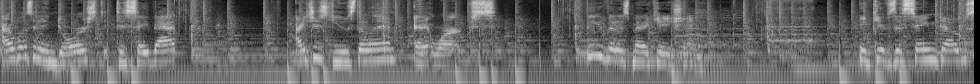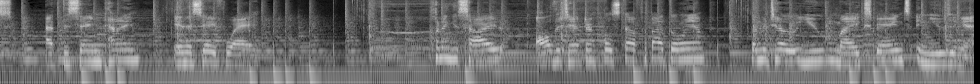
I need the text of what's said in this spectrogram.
I wasn't endorsed to say that. I just use the lamp and it works. Think of it as medication. It gives the same dose at the same time in a safe way. Putting aside all the technical stuff about the lamp, let me tell you my experience in using it.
